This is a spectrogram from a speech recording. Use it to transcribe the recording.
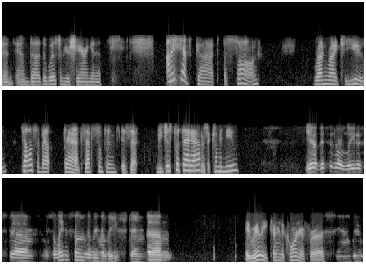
and and uh, the wisdom you're sharing in it. I have got a song, "Run Right to You." Tell us about that. Is that something? Is that you just put that out, or is it coming new? Yeah, this is our latest. um It's the latest song that we released, and um it really turned a corner for us. You know, we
